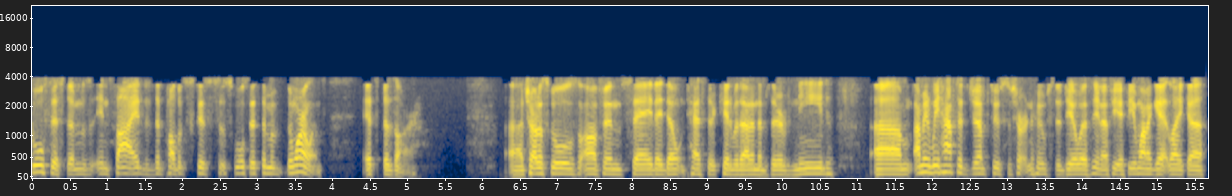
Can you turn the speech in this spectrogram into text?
school systems inside the public school system of New Orleans. It's bizarre. Uh, charter schools often say they don't test their kid without an observed need. Um, I mean, we have to jump through certain hoops to deal with. You know, if you if you want to get like a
